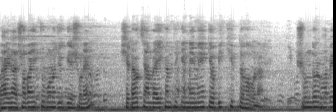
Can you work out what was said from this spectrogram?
ভাইরা সবাই একটু মনোযোগ দিয়ে শোনেন। সেটা হচ্ছে আমরা এখান থেকে নেমে কেউ বিক্ষিপ্ত হব না। সুন্দরভাবে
